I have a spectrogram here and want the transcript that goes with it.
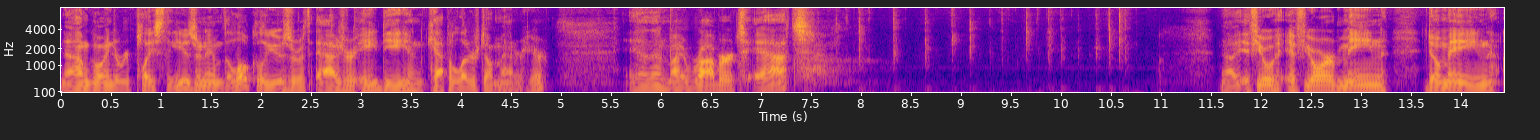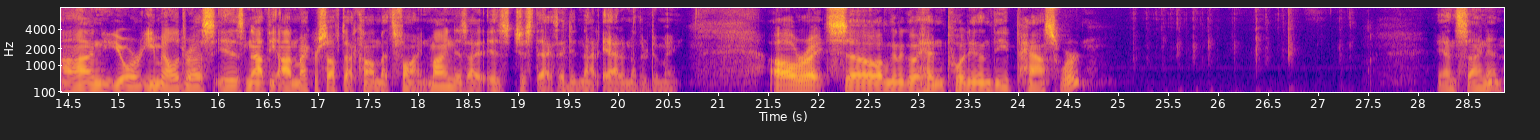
Now I'm going to replace the username of the local user with Azure AD, and capital letters don't matter here. And then my Robert at. Now, if you if your main domain on your email address is not the onmicrosoft.com, that's fine. Mine is is just that because I did not add another domain. All right, so I'm going to go ahead and put in the password and sign in.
